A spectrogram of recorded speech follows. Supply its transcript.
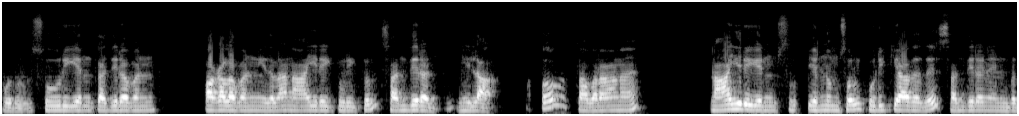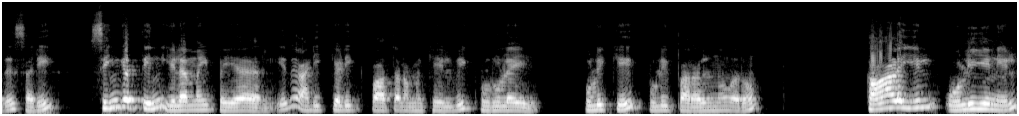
பொருள். சூரியன் கதிரவன் பகலவன் இதெல்லாம் ஞாயிறை குறிக்கும் சந்திரன் நிலா. அப்போ தவறான ஞாயிறு என் என்னும் சொல் குறிக்காதது சந்திரன் என்பது சரி. சிங்கத்தின் இளமை பெயர். இது அடிக்கடி பார்த்த நம்ம கேள்வி குருளை புலிக்கு புலிப்பரல்னு வரும். காலையில் ஒளியினில்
